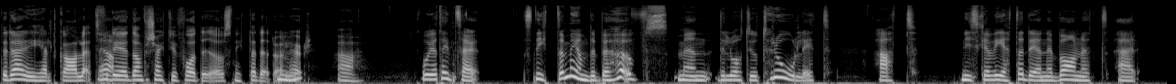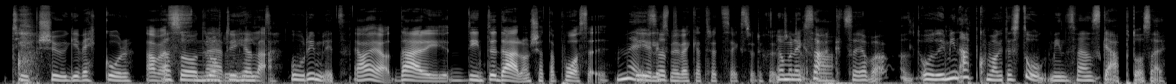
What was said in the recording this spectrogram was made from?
Det där är helt galet, Ja. för det, de försökte ju få dig att snitta dig då, Mm. eller hur? Ja. Och jag tänkte så här, snitta mig om det behövs men det låter otroligt att ni ska veta det när barnet är typ 20 veckor. Ja, Alltså det låter ju helt snälla. orimligt. Ja, ja, där är ju, det är inte där de köttar på sig. Nej, det är ju liksom att- i vecka 36-37. Ja men typ. exakt. Så jag bara, och i min app kommer jag ihåg att det stod, min svenska app då så här.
